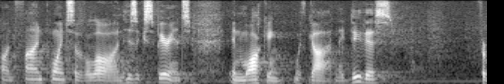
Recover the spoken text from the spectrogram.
on fine points of the law and his experience in walking with God. And they do this for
